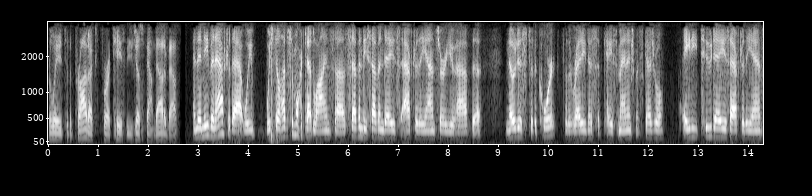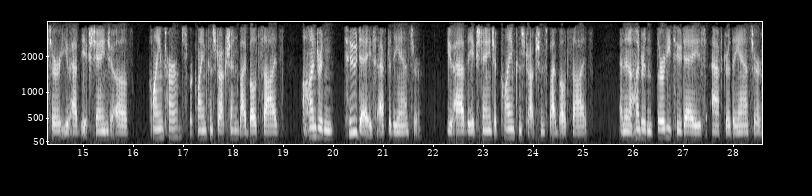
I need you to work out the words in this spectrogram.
related to the products for a case that you just found out about. And then even after that, we, we still have some more deadlines. Uh, 77 days after the answer, you have the notice to the court for the readiness of case management schedule. 82 days after the answer, you have the exchange of claim terms for claim construction by both sides. 102 days after the answer, you have the exchange of claim constructions by both sides. And then 132 days after the answer,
